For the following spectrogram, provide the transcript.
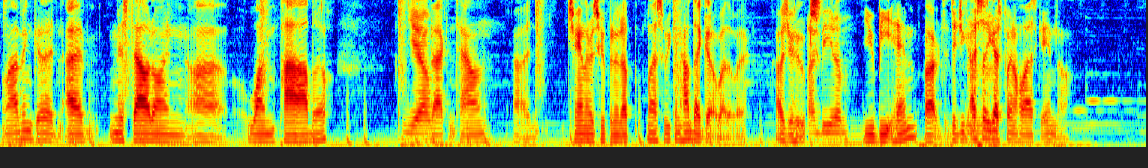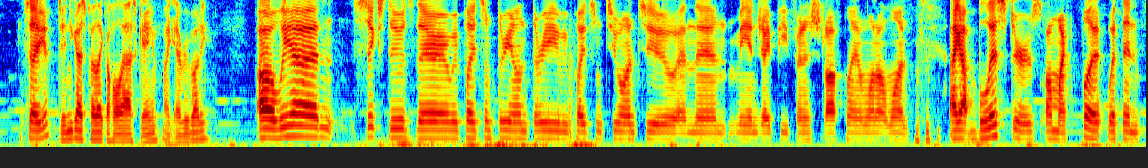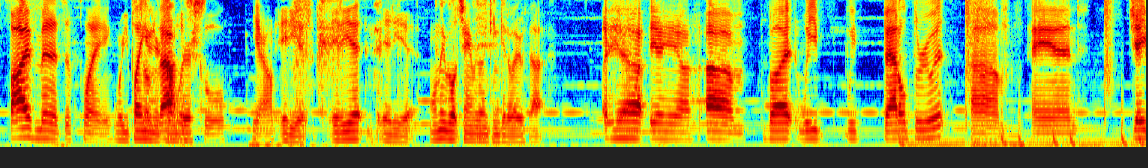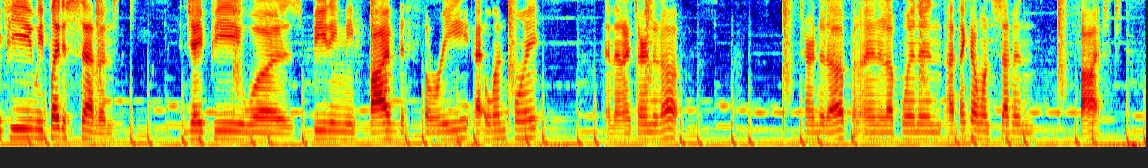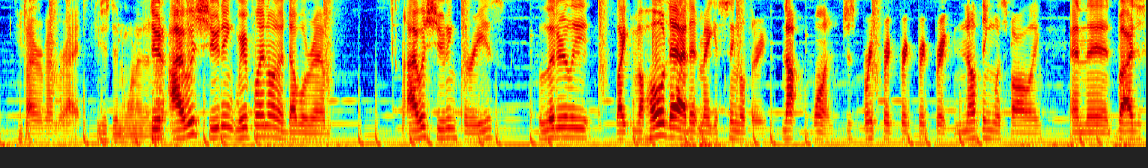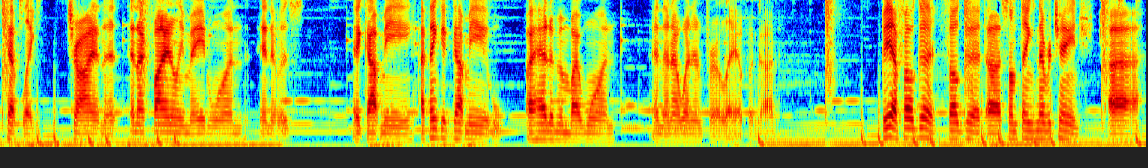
well, I've been good. I missed out on uh, Juan Pablo yeah. back in town. Uh, Chandler was hooping it up last weekend. How'd that go, by the way? How was your hoops? I beat him. You beat him? Or did you? I saw you guys playing a whole ass game though. Say you? Didn't you guys play like a whole ass game, like everybody? Oh, we had six dudes there. We played some three on three. We played some two on two, and then me and JP finished it off playing one on one. I got blisters on my foot within five minutes of playing. Were you playing so in your that Converse? was cool. Yeah. Idiot, idiot, idiot. Only Wilt Chamberlain can get away with that. Yeah, yeah, yeah. Um, but we we battled through it. Um, and JP, we played a seven. JP was beating me five to three at one point, and then I turned it up. Turned it up, and I ended up winning. I think I won seven five, You if I remember right. you just didn't want it. Dude, enough. I was shooting. We were playing on a double rim. I was shooting threes. Literally, like the whole day, I didn't make a single three. Not one. Just brick, brick, brick, brick, brick. Nothing was falling. And then, but I just kept like trying it. And I finally made one. And it was, it got me, I think it got me ahead of him by one. And then I went in for a layup and got it. But yeah, it felt good. Felt good. Uh, some things never change. Uh,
